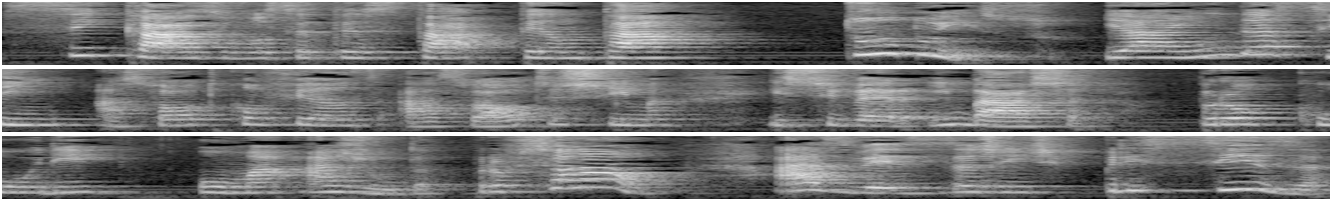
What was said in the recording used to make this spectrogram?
se caso você testar, tentar tudo isso e ainda assim a sua autoconfiança, a sua autoestima estiver em baixa, procure uma ajuda profissional. Às vezes a gente precisa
